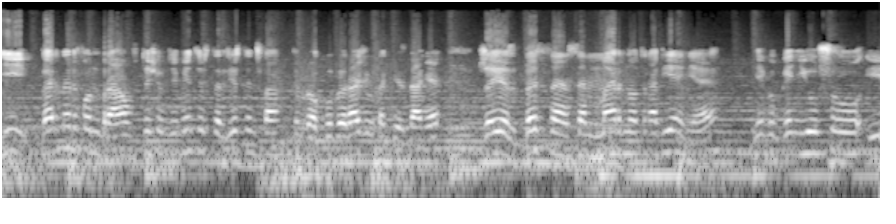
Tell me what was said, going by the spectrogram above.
I Werner von Braun w 1944 roku wyraził takie zdanie, że jest bezsensem marnotrawienie jego geniuszu i,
